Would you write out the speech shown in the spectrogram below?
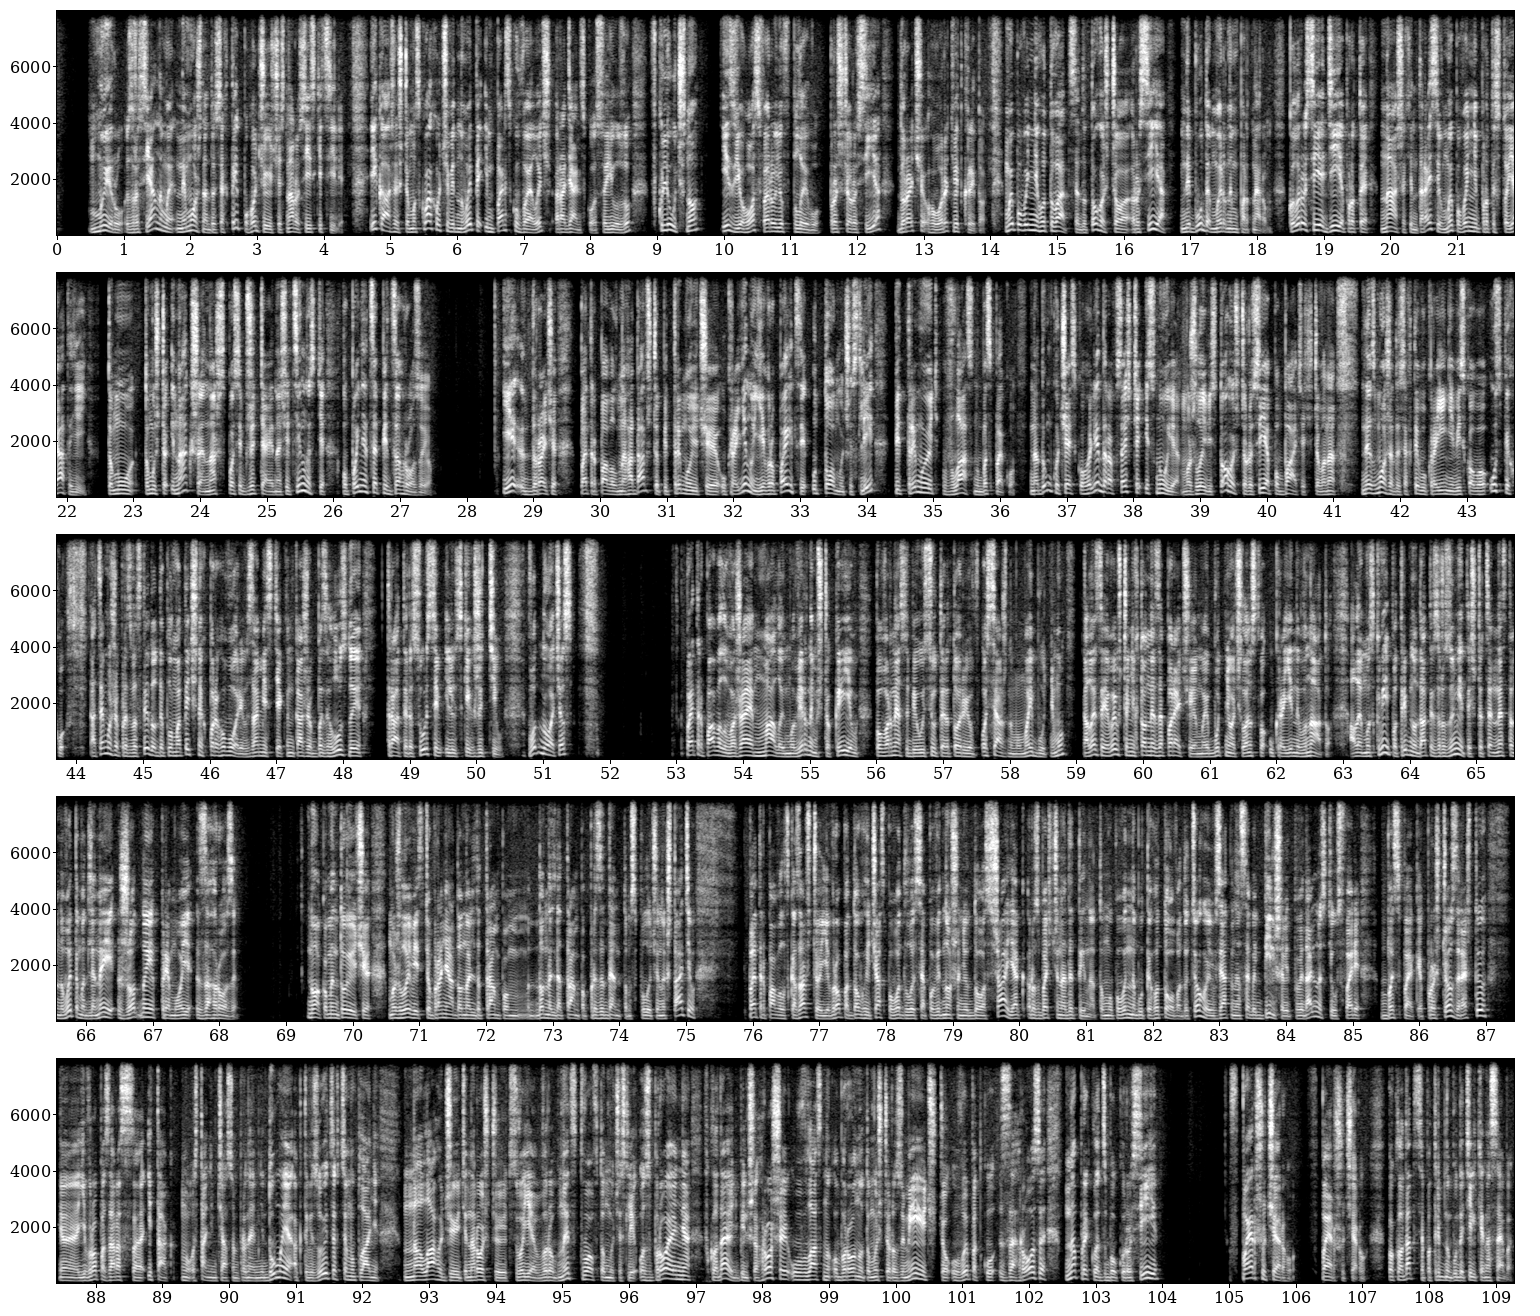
миру з росіянами не можна досягти, погоджуючись на російські цілі, і каже, що Москва хоче відновити імперську велич радянського союзу, включно. Із його сферою впливу, про що Росія, до речі, говорить відкрито. Ми повинні готуватися до того, що Росія не буде мирним партнером. Коли Росія діє проти наших інтересів, ми повинні протистояти їй. Тому, тому що інакше наш спосіб життя і наші цінності опиняться під загрозою. І, до речі, Петр Павел нагадав, що підтримуючи Україну, європейці у тому числі підтримують власну безпеку. На думку чеського лідера, все ще існує можливість того, що Росія побачить, що вона не зможе досягти в Україні військового успіху, а це може призвести до дипломатичних переговорів замість, як він каже, безглуздої трати ресурсів і людських життів. Водночас. Петр Павел вважає мало ймовірним, що Київ поверне собі усю територію в осяжному майбутньому, але заявив, що ніхто не заперечує майбутнього членства України в НАТО. Але Москві потрібно дати зрозуміти, що це не становитиме для неї жодної прямої загрози. Ну а коментуючи можливість обрання Дональда Трампом Дональда Трампа президентом Сполучених Штатів. Петр Павел сказав, що Європа довгий час поводилася по відношенню до США як розбещена дитина, тому повинна бути готова до цього і взяти на себе більше відповідальності у сфері безпеки. Про що зрештою е, Європа зараз е, і так ну останнім часом принаймні думає, активізується в цьому плані, налагоджують і нарощують своє виробництво, в тому числі озброєння, вкладають більше грошей у власну оборону, тому що розуміють, що у випадку загрози, наприклад, з боку Росії. В першу чергу, в першу чергу, покладатися потрібно буде тільки на себе.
